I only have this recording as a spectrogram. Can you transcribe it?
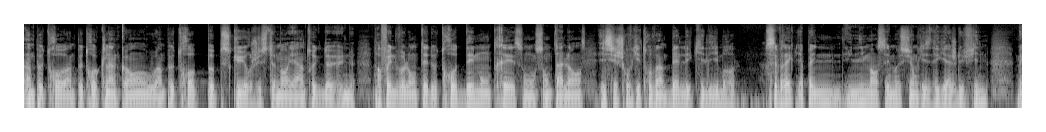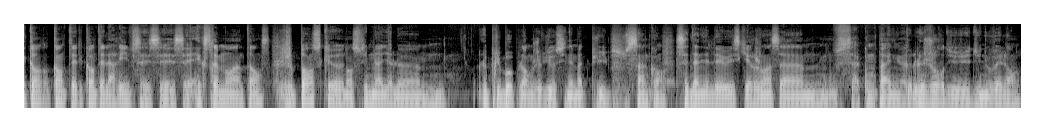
un peu trop un peu trop clinquant ou un peu trop obscur justement il y a un truc de parfois une volonté de trop démontrer son, son talent ici je trouve qu'il trouve un bel équilibre c'est vrai qu'il n'y a pas une, immense émotion qui se dégage du film, mais quand, quand, elle, quand elle arrive, c'est extrêmement intense. Je pense que dans ce film-là, il y a le, le plus beau plan que j'ai vu au cinéma depuis 5 ans. C'est Daniel Lewis qui rejoint sa, sa compagne le jour du, du Nouvel An.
